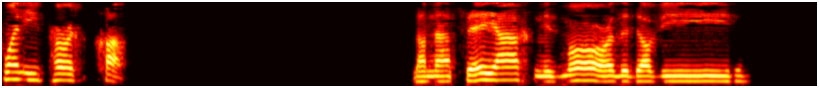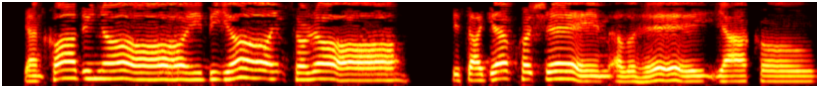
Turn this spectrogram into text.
20 Perek Chaf. Lamnaseach Mizmor biyoim Elohei Yaakov.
